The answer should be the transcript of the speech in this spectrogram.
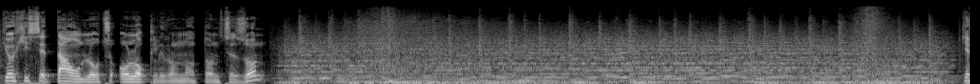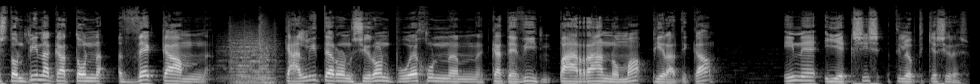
και όχι σε downloads ολόκληρων των σεζόν και στον πίνακα των 10 καλύτερων σειρών που έχουν κατεβεί παράνομα, πειρατικά, είναι οι εξής τηλεοπτικές σειρές.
